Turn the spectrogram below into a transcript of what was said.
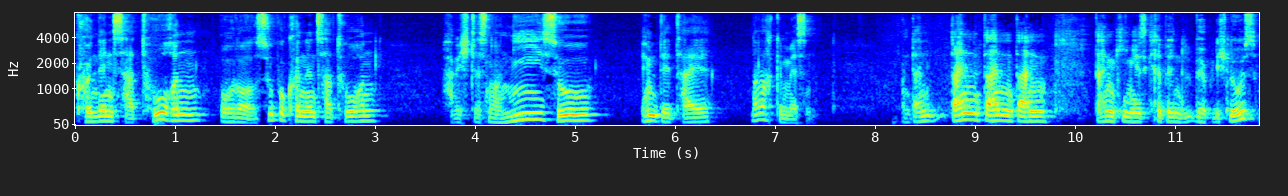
Kondensatoren oder Superkondensatoren habe ich das noch nie so im Detail nachgemessen. Und dann, dann, dann, dann, dann ging es kribbeln wirklich los.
